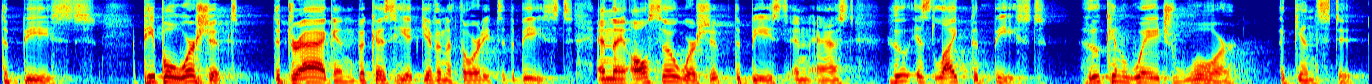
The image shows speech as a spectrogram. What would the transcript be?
the beast. People worshiped the dragon because he had given authority to the beast. And they also worshiped the beast and asked, Who is like the beast? Who can wage war against it?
